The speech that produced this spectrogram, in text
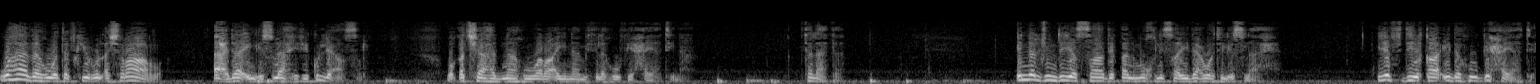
وهذا هو تفكير الأشرار أعداء الإصلاح في كل عصر. وقد شاهدناه ورأينا مثله في حياتنا. ثلاثة إن الجندي الصادق المخلص لدعوة الإصلاح يفدي قائده بحياته.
